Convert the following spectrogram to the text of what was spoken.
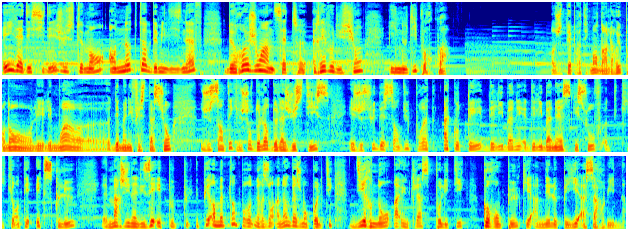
et il a décidé justement en octobre 2019 de rejoindre cette révolution. Il nous dit pourquoi. J'étais pratiquement dans la rue pendant les, mois euh, des manifestations. Je sentais quelque chose de l'ordre de la justice et je suis descendu pour être à côté des Libanais et des Libanaises qui souffrent, qui, ont été exclus, marginalisés et puis, en même temps pour une raison, un engagement politique, dire non à une classe politique corrompue qui a amené le pays à sa ruine.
